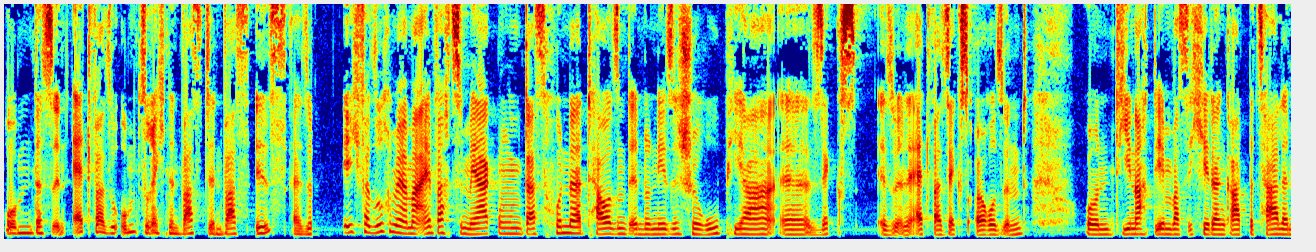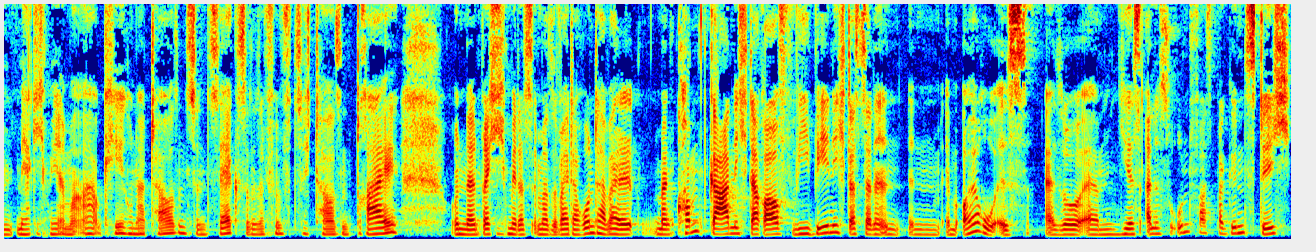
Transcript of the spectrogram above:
um das in etwa so umzurechnen, was denn was ist. Also ich versuche mir immer einfach zu merken, dass 100.000 indonesische Rupia äh, sechs, also in etwa sechs Euro sind. Und je nachdem, was ich hier dann gerade bezahle, merke ich mir immer, ah, okay, 100.000 sind sechs, dann sind 50.000 drei. Und dann breche ich mir das immer so weiter runter, weil man kommt gar nicht darauf, wie wenig das dann in, in, im Euro ist. Also ähm, hier ist alles so unfassbar günstig.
